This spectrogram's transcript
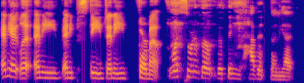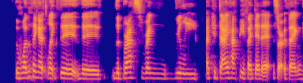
Any outlet, any any stage, any format. What's sort of the the thing you haven't done yet? The one least? thing I like the the the brass ring. Really, I could die happy if I did it, sort of thing.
